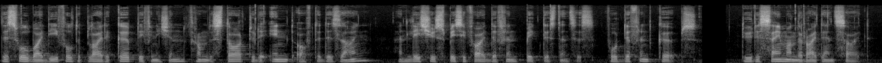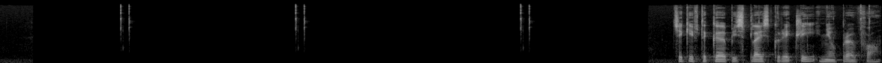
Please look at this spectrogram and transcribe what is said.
This will by default apply the curb definition from the start to the end of the design unless you specify different peg distances for different curbs. Do the same on the right hand side. Check if the curb is placed correctly in your profile.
